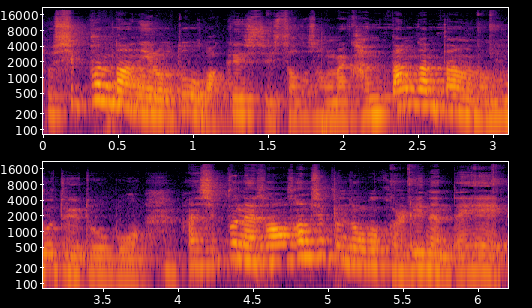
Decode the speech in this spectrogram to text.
또 10분 단위로도 맡길 수 있어서 정말 간단간단한 업무들도 뭐 한 10분에서 30분 정도 걸리는데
